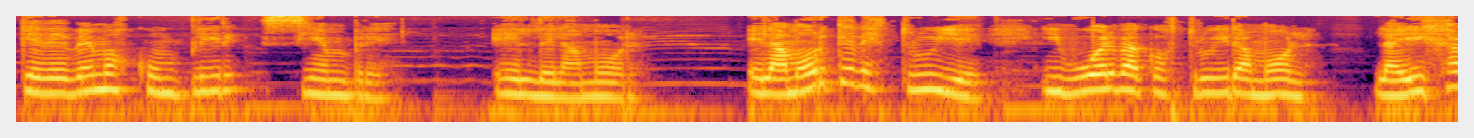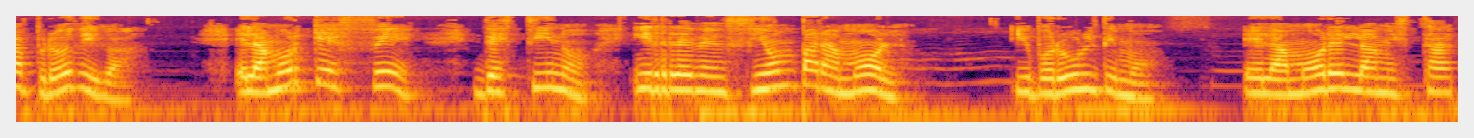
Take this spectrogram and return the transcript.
que debemos cumplir siempre, el del amor. El amor que destruye y vuelve a construir amor, la hija pródiga. El amor que es fe, destino y redención para amor. Y por último, el amor es la amistad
